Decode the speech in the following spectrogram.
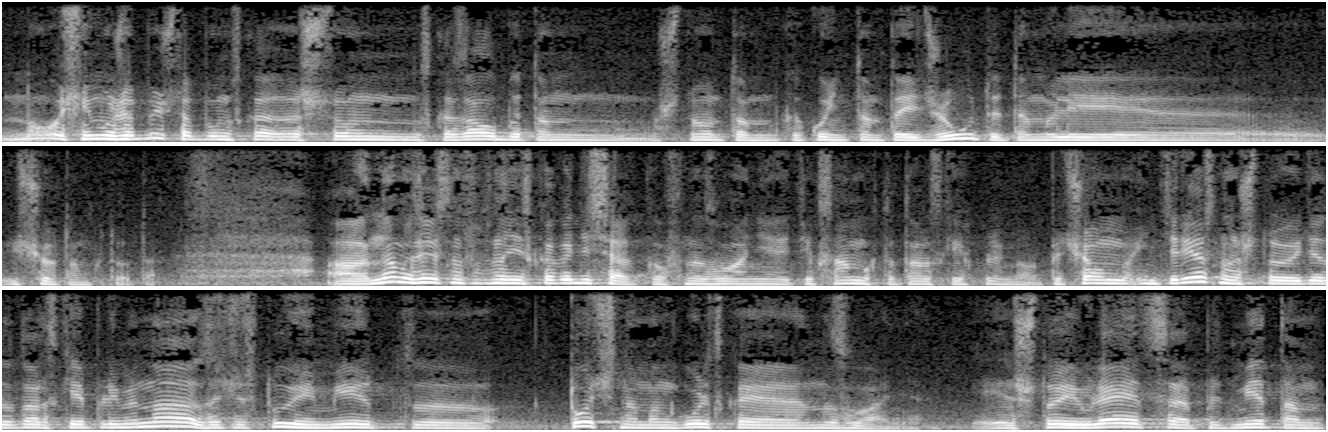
но очень может быть, чтобы он сказал, что он сказал бы, там, что он там какой-нибудь там тайджиут там, или э, еще там кто-то. А нам известно, собственно, несколько десятков названий этих самых татарских племен. Причем интересно, что эти татарские племена зачастую имеют э, точно монгольское название, что является предметом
